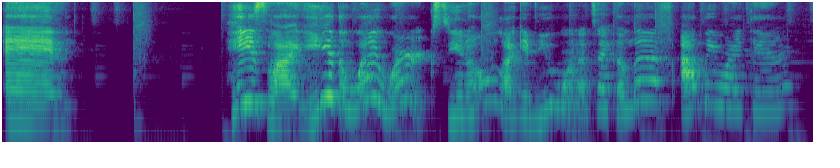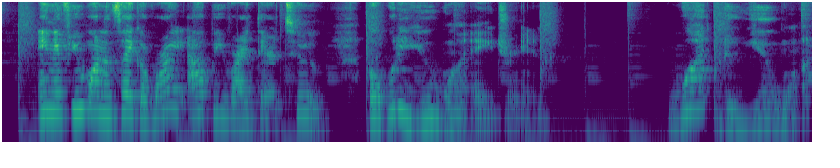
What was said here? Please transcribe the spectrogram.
and He's like, either way works, you know? Like if you want to take a left, I'll be right there. And if you want to take a right, I'll be right there too. But what do you want, Adrian? What do you want?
